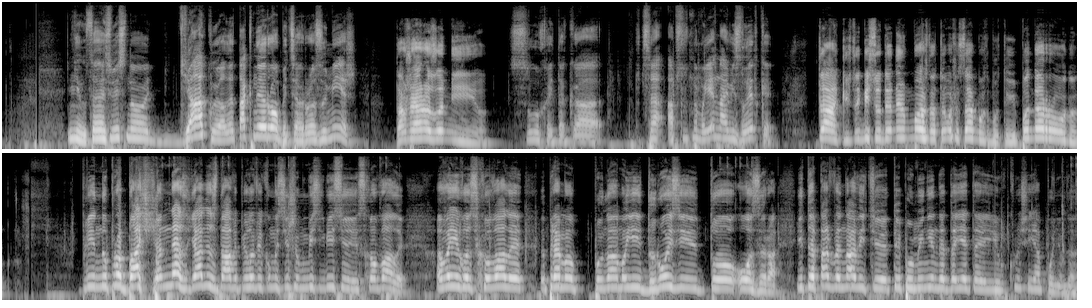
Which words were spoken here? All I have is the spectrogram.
Ні, ну це, звісно, дякую, але так не робиться, розумієш? Та вже я розумію. Слухай, так а це абсолютно моє навіть злитки. Так, і тобі сюди не можна, тому що сам мог бути і подарунок. Блін, ну пробач, я не, я не знав, ви б його в якомусь іншому місці, місці сховали. А ви його сховали прямо по- на моїй дорозі до озера. І тепер ви навіть, е, типу, мені не даєте. Коротше, я поняв, да.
